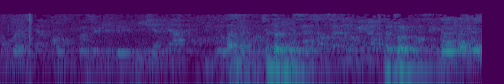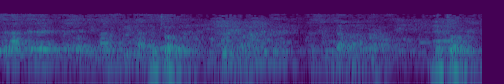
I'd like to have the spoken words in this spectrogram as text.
Pourquoi c'est la France qui doit s'occuper du Nigeria. Lève-toi. Lève-toi.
